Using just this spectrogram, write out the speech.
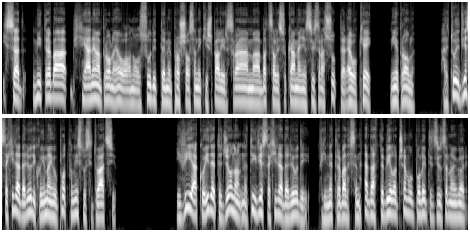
I sad, mi treba, ja nemam problem, evo, ono, osudite me, prošao sam neki špalir srama, bacali su kamenje svih strana, super, evo, okej, okay, nije problem. Ali tu je 200.000 ljudi koji imaju potpuno istu situaciju. I vi ako idete Johnom na tih 200.000 ljudi, vi ne treba da se nadate bilo čemu u politici u Crnoj Gori.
